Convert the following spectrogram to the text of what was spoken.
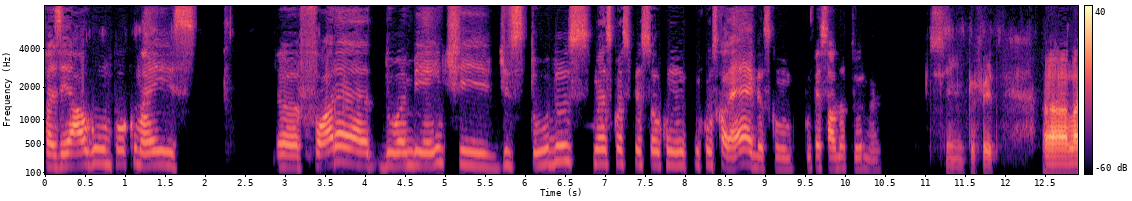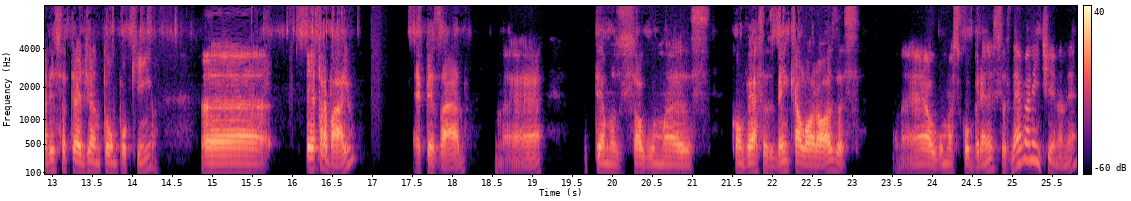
fazer algo um pouco mais uh, fora do ambiente de estudos, mas com as pessoas, com, com os colegas, com, com o pessoal da turma. Sim, perfeito. A Larissa até adiantou um pouquinho. Uh, é trabalho, é pesado, né? Temos algumas conversas bem calorosas, né? algumas cobranças, né, Valentina, né?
